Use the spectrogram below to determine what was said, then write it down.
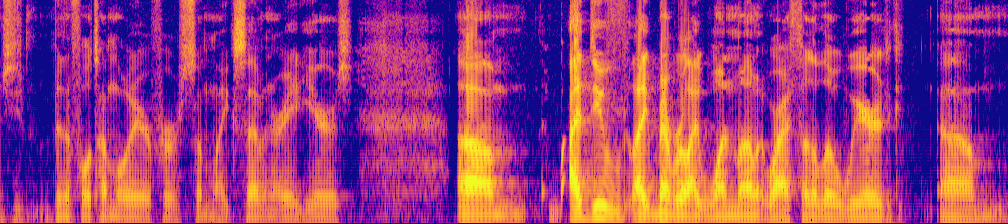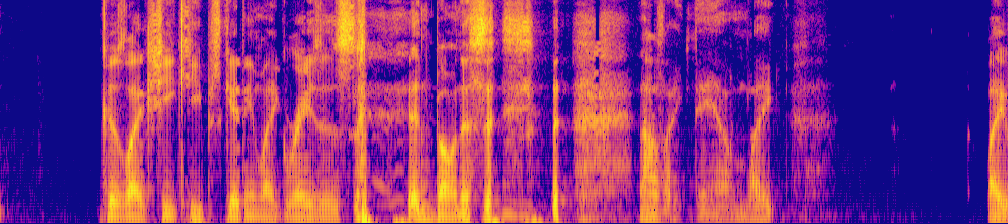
she's been a full time lawyer for something like seven or eight years. Um, I do like remember like one moment where I felt a little weird because like she keeps getting like raises and bonuses, and I was like, damn, like, like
